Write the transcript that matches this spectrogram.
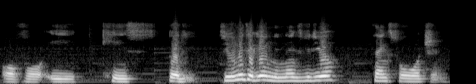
or for a case study. So meet again in the next video thanks for watching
